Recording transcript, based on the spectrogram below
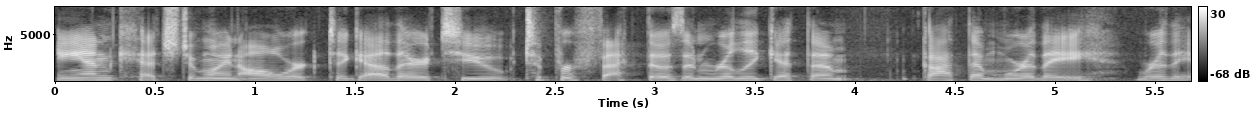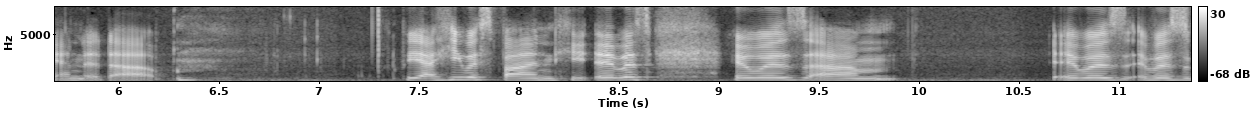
and catch des moines all worked together to to perfect those and really get them got them where they where they ended up but yeah he was fun he, it was it was um, it was it was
